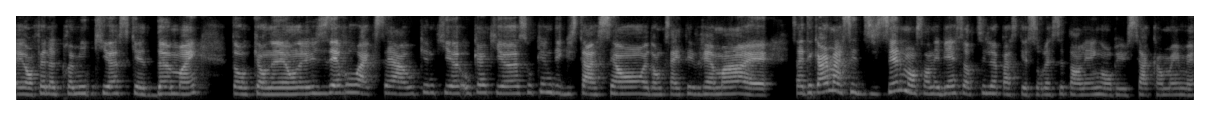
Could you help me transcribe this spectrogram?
Et on fait notre premier kiosque demain. Donc, on a, eu zéro accès à aucun kiosque, aucun kiosque, aucune dégustation. Donc, ça a été vraiment, euh, ça a été quand même assez difficile, mais on s'en est bien sorti là, parce que sur le site en ligne, on réussit à quand même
